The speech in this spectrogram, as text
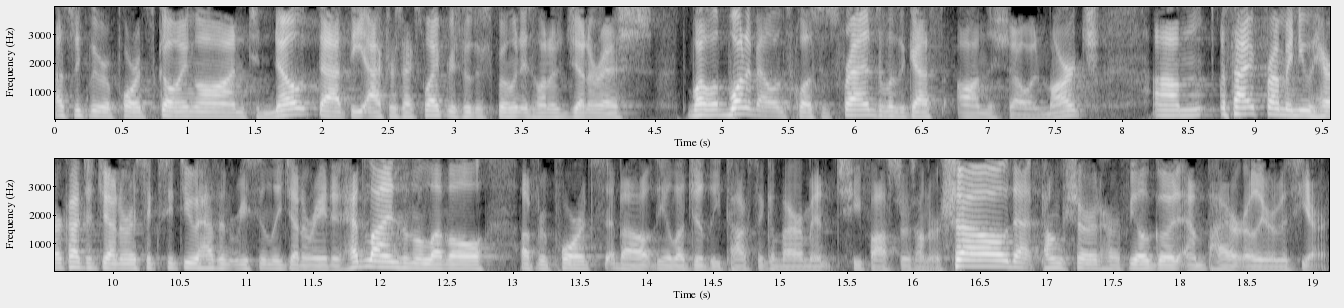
Us Weekly reports going on to note that the actor's ex-wife, Reese Witherspoon, is one of DeGeneres, well, one of Ellen's closest friends and was a guest on the show in March. Um, aside from a new haircut, DeGeneres 62 hasn't recently generated headlines on the level of reports about the allegedly toxic environment she fosters on her show that punctured her feel good empire earlier this year.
